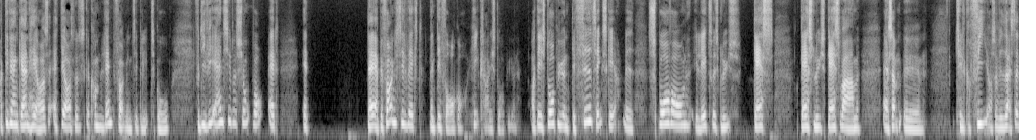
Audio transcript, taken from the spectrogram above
Og det vil han gerne have også, at det er også noget, der skal komme landbefolkningen til, til gode. Fordi vi er i en situation, hvor at, at der er befolkningstilvækst, men det foregår helt klart i storbyerne. Og det er i storbyerne, det fede ting sker med sporvogne, elektrisk lys, gas, gaslys, gasvarme, altså øh, telegrafi og så videre. Altså,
